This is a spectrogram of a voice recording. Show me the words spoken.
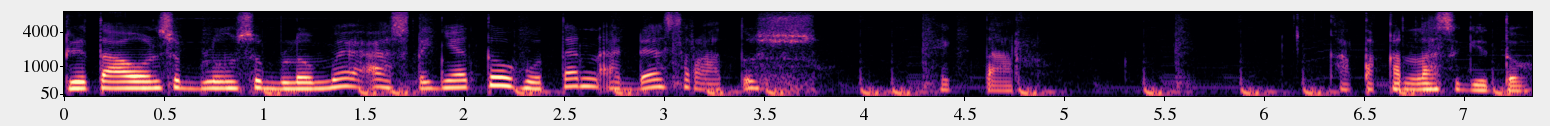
di tahun sebelum-sebelumnya aslinya tuh hutan ada 100 hektar katakanlah segitu.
